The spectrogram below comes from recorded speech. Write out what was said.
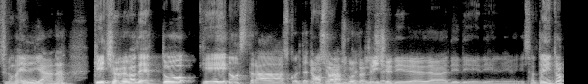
secondo me Ok. è Eliana, che ci aveva detto che... Nostra ascoltatrice. nostra ascoltatrice di, di, di, di, Salta Intro,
